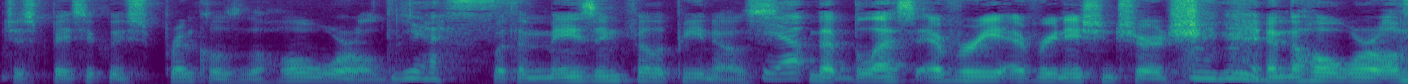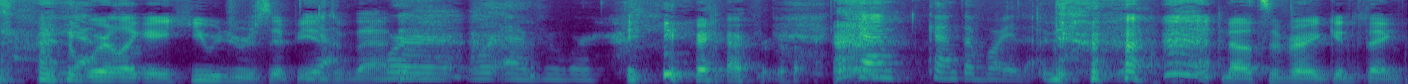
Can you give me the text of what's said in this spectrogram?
just basically sprinkles the whole world Yes. with amazing Filipinos Yep. that bless every every nation church in the whole world. Yeah. We're like a huge recipient yeah, of that. we're we're everywhere. Everywhere. can't can't avoid that. no, it's a very good thing.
